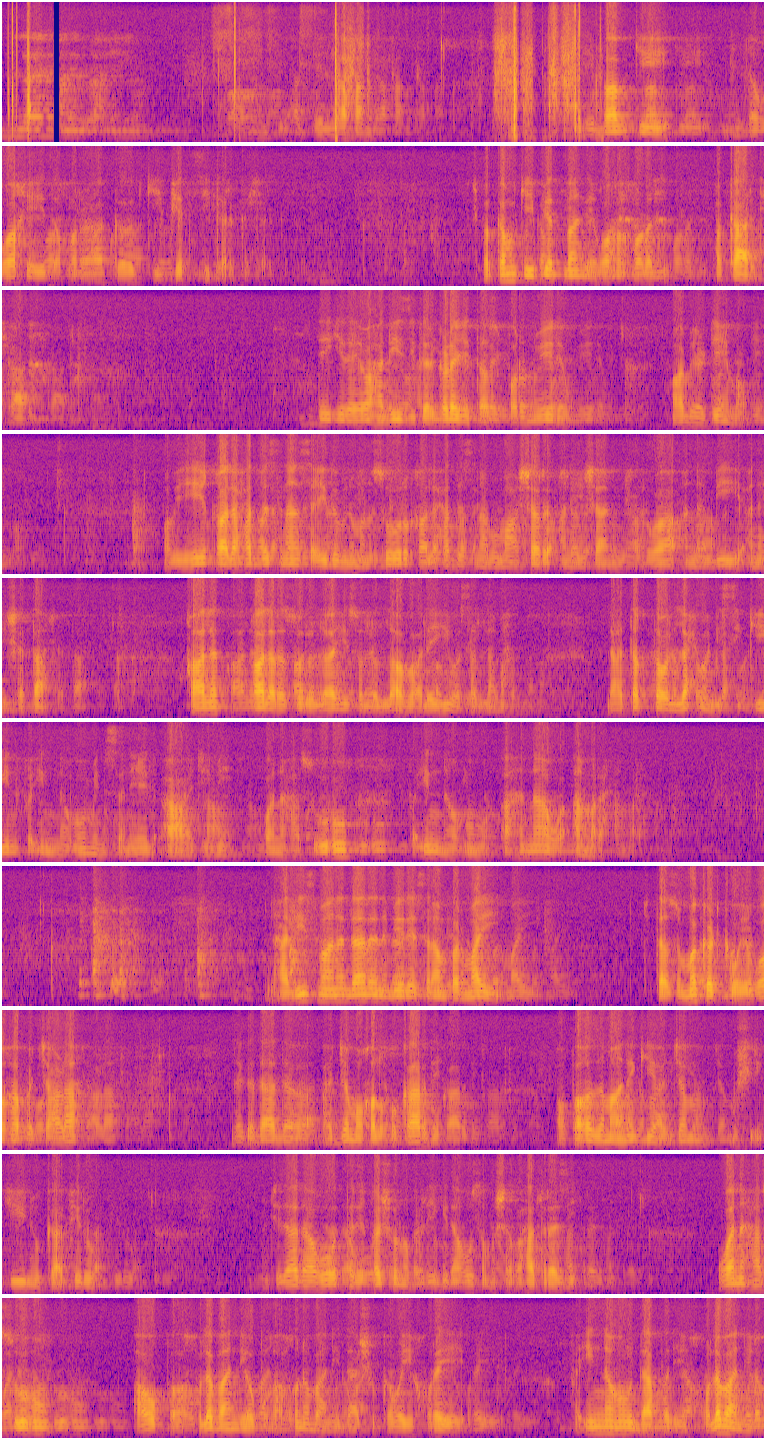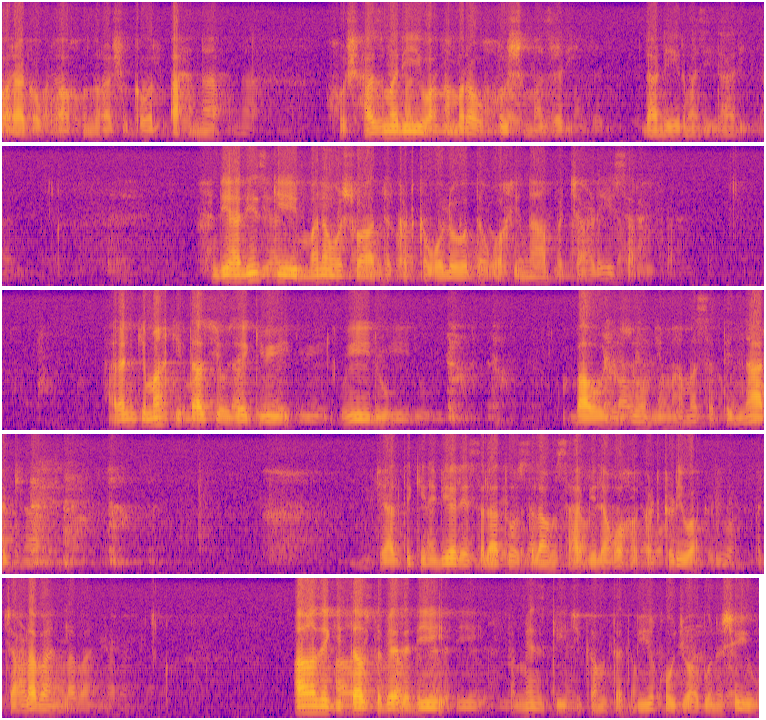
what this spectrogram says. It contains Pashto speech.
بسم الله الرحمن الرحیم باب فی اکل اللحم دی باب کې د غوخه د خوراک کیفیت ذکر کړي په کم کیفیت باندې غوخه خوړل پکار دي دې کې دا یو حدیث ذکر کړی چې تاسو پرون ویلو او به ټیم او وبه قال حدثنا سعيد بن منصور قال حدثنا ابو معشر عن هشام بن عروه عن ابي عن عائشه قالت قال رسول الله صلى الله عليه وسلم لا تقطع اللحم بالسكين فانه من سنيع الاعاجم وانحسوه فانه اهنا وامره حدیث معنی دا ده نبی علیہ السلام فرمایي چې تاسو مکټ کوی غوخه په چاړه دغه دا د عجم خلقو کار دی او په هغه زمانه کې عجم مشرکین او کافرو چې دا دغه طریقه شونه په دې کې دغه سم مشابهت راځي ونهسوه او په خوله باندې او په غاښونو باندې دا شو کوئ خورئ فانه دا په دې خوله باندې خوراک او غاښونو را شو کول اهنا خوش هضم دي او امر او خوش مزري دا ډیر مزیداری دی حدیث کې منو شو د کټکولو د وخینا په چاړې سره حالانکه مخکې تاسو یو ځای کې ویلو باو لزوم مما مست النار کې چالت کې نبی علیہ الصلوۃ والسلام صحابي لغوخه کټ کړی و په چاړه باندې هغه کې تاسو ته بیا ردی په منځ کې چې کم تطبیق او جوابونه شیو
